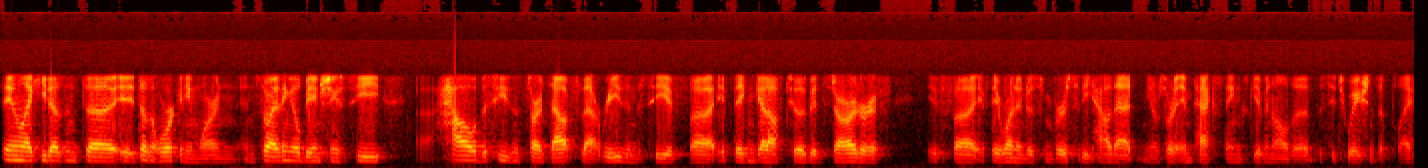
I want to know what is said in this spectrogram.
feeling like he doesn't uh, it doesn't work anymore. And and so I think it'll be interesting to see. Uh, how the season starts out for that reason to see if uh, if they can get off to a good start or if if uh, if they run into some adversity, how that you know sort of impacts things given all the, the situations at play.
